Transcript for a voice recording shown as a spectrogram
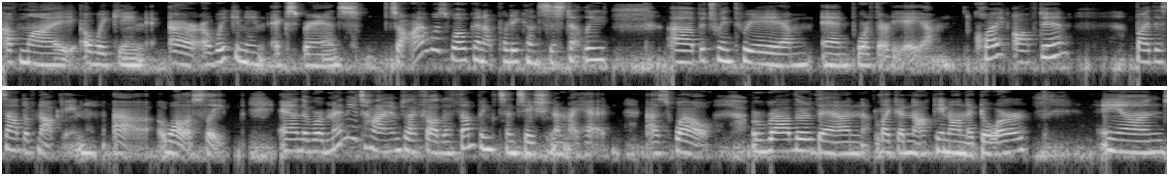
of my awakening uh, awakening experience, so I was woken up pretty consistently uh, between 3 a.m. and 4:30 a.m. Quite often by the sound of knocking uh, while asleep. And there were many times I felt a thumping sensation in my head as well, rather than like a knocking on a door. And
